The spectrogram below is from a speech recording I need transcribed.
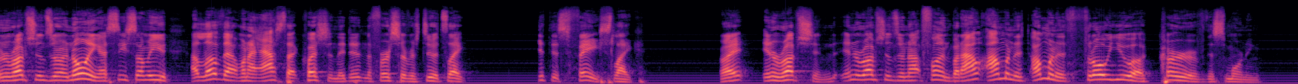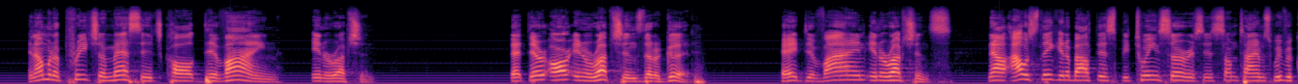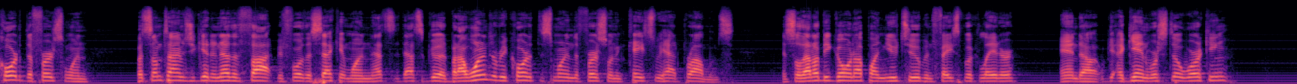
Interruptions are annoying. I see some of you. I love that when I asked that question. They did it in the first service too. It's like, get this face, like, right? Interruption. Interruptions are not fun, but I, I'm gonna I'm gonna throw you a curve this morning, and I'm gonna preach a message called divine interruption. That there are interruptions that are good. Okay, divine interruptions. Now, I was thinking about this between services. Sometimes we recorded the first one, but sometimes you get another thought before the second one. That's that's good. But I wanted to record it this morning, the first one, in case we had problems. And so that'll be going up on YouTube and Facebook later. And uh, again, we're still working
